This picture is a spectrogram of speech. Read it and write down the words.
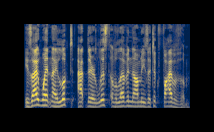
is I went and I looked at their list of 11 nominees. I took five of them.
